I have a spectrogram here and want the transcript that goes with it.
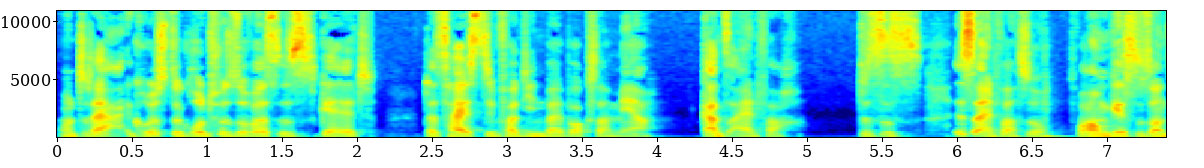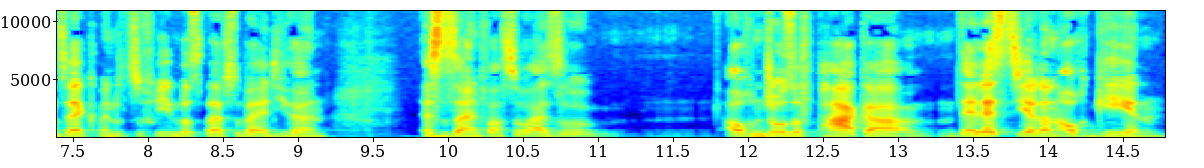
Und der größte Grund für sowas ist Geld. Das heißt, sie verdienen bei Boxer mehr. Ganz einfach. Das ist, ist einfach so. Warum gehst du sonst weg? Wenn du zufrieden bist, bleibst du bei Eddie Hearn. Es ist einfach so. Also auch ein Joseph Parker, der lässt sie ja dann auch gehen.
